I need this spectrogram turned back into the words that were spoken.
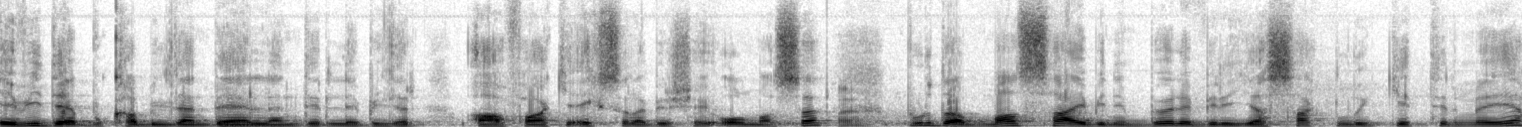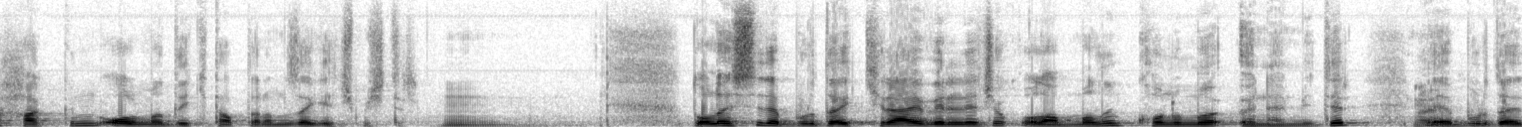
evi de bu kabilden değerlendirilebilir. Afaki ekstra bir şey olmazsa burada mal sahibinin böyle bir yasaklılık getirmeye hakkının olmadığı kitaplarımıza geçmiştir. Dolayısıyla burada kiraya verilecek olan malın konumu önemlidir. Ee, burada e,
